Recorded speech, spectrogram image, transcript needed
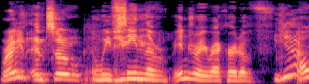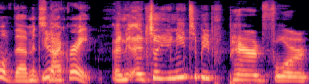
Right, and so and we've you, seen the injury record of yeah, all of them. It's yeah. not great, and and so you need to be prepared for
